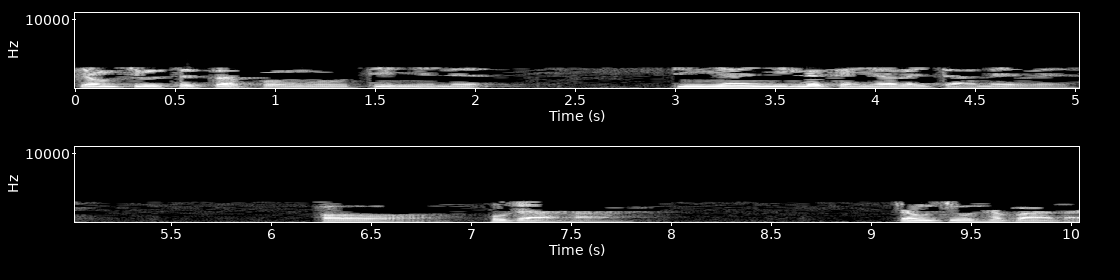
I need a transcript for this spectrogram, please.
ကြောင်းကျိုးဆက်ဆက်ပုံကိုသိမြင်တဲ့ဒီဉာဏ်ကြီးလက်ခံရလိုက်တာနဲ့ပဲဩဘုရားဟာကြောင်းကျိုးနှစ်ပါးသာ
